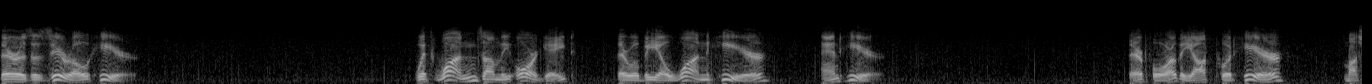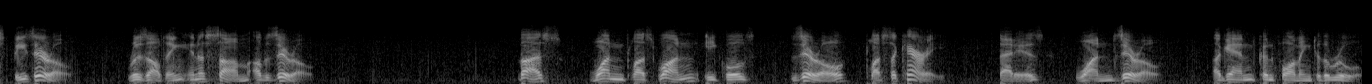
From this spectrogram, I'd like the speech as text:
there is a 0 here. With ones on the OR gate, there will be a 1 here and here. Therefore, the output here must be 0, resulting in a sum of 0. Thus, 1 plus 1 equals 0 plus a carry, that is, 1, 0, again conforming to the rule.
